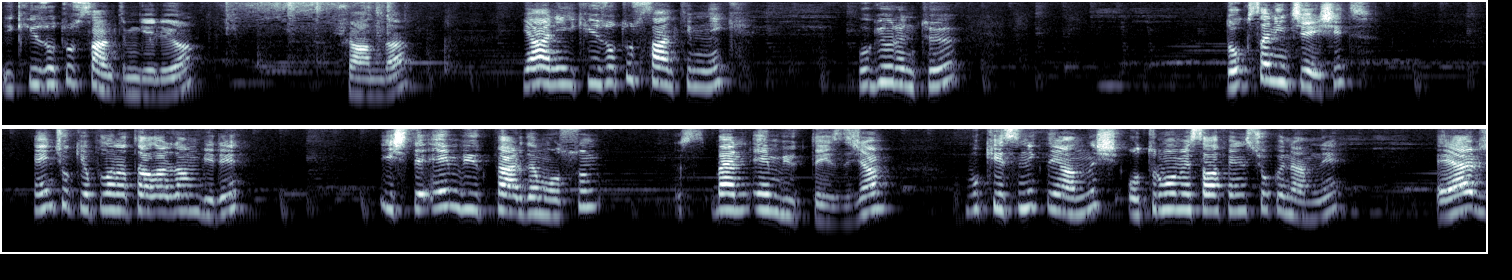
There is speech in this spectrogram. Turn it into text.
230 santim geliyor şu anda. Yani 230 santimlik bu görüntü 90 inçe eşit. En çok yapılan hatalardan biri işte en büyük perdem olsun ben en büyükte izleyeceğim. Bu kesinlikle yanlış. Oturma mesafeniz çok önemli. Eğer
